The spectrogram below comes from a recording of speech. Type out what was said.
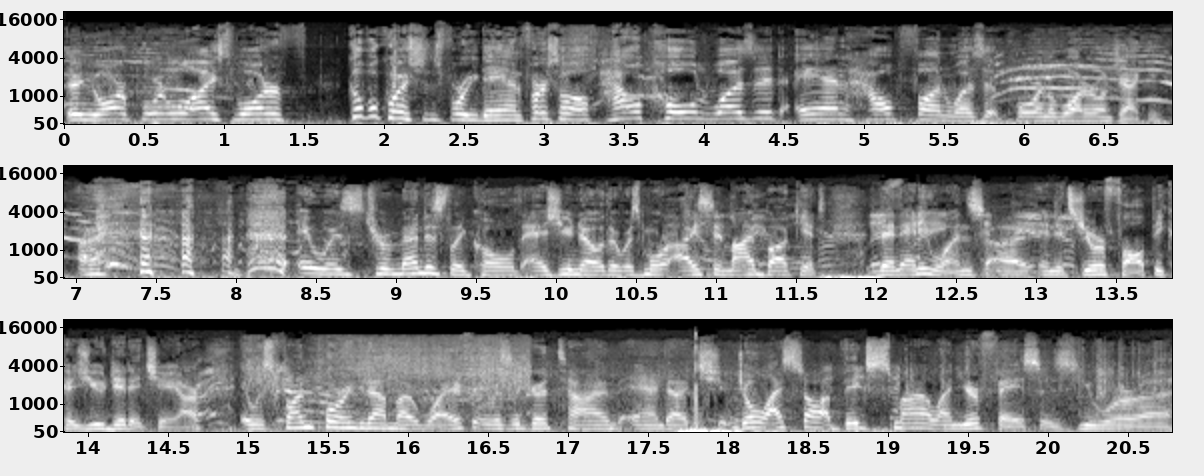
there you are pouring a little ice water. Couple questions for you, Dan. First of all, how cold was it and how fun was it pouring the water on Jackie? it was tremendously cold. As you know, there was more ice in my bucket than anyone's, uh, and it's your fault because you did it, JR. It was fun pouring it on my wife. It was a good time. And uh, Joel, I saw a big smile on your face as you were.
